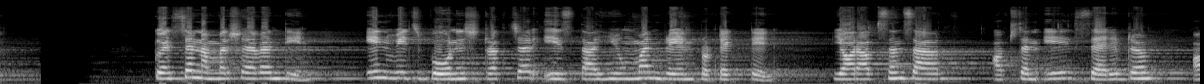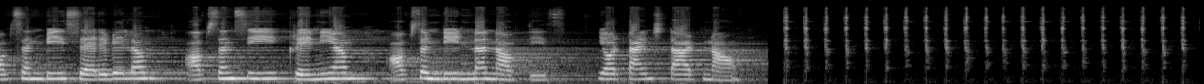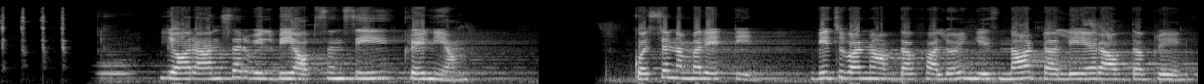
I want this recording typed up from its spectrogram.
Question number 17. In which bone structure is the human brain protected? Your options are option A cerebrum, option B cerebellum, option C cranium, option D none of these. Your time start now. Your answer will be option C cranium. Question number 18. Which one of the following is not a layer of the brain?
